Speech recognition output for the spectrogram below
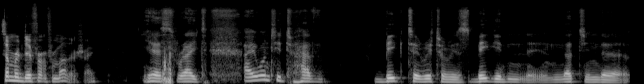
some are different from others, right? Yes, right. I wanted to have big territories, big in not in the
